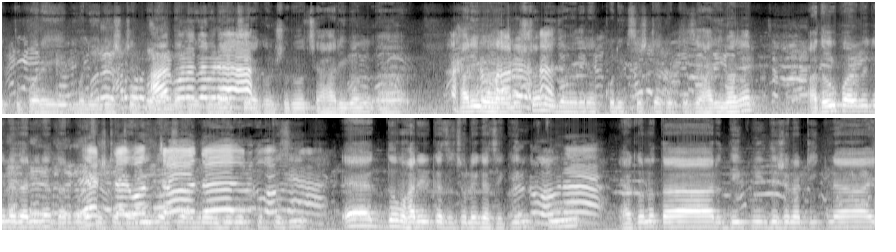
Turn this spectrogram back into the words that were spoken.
একটু পরে মানে রেস্টের পরে এখানে শুরু হচ্ছে হাড়ি ভাঙ হাড়ি ভাঙা অনুষ্ঠান। এই যে আমাদের এক কলিগ চেষ্টা করতেছে হাড়ি ভাঙার আদৌ পারবে কিনা জানি না। তারপরে চেষ্টা করতেছি। একদম হারির কাছে চলে গেছে। কিন্তু এখনও তার দিক নির্দেশনা ঠিক নাই।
